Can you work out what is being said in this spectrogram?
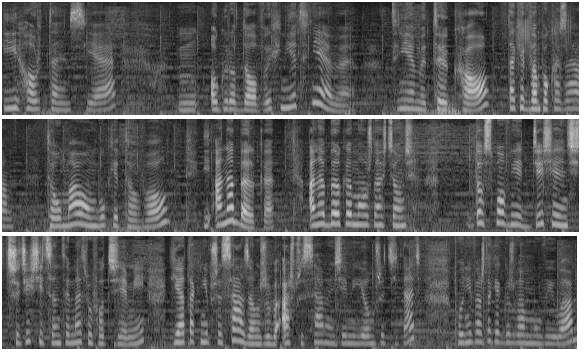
I hortensje mm, ogrodowych nie tniemy. Tniemy tylko, tak jak Wam pokazałam, tą małą bukietową i anabelkę. Anabelkę można ściąć dosłownie 10-30 cm od ziemi. Ja tak nie przesadzam, żeby aż przy samej ziemi ją przecinać, ponieważ tak jak już Wam mówiłam,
